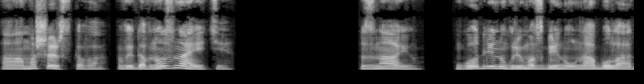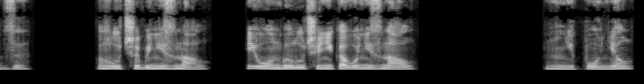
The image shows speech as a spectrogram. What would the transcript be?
А Машерского вы давно знаете? Знаю. Годлин угрюмо взглянул на Абуладзе. Лучше бы не знал. И он бы лучше никого не знал. Не понял.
